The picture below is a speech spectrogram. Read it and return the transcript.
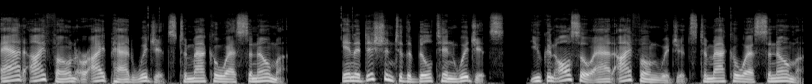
Add iPhone or iPad widgets to macOS Sonoma. In addition to the built-in widgets, you can also add iPhone widgets to macOS Sonoma.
